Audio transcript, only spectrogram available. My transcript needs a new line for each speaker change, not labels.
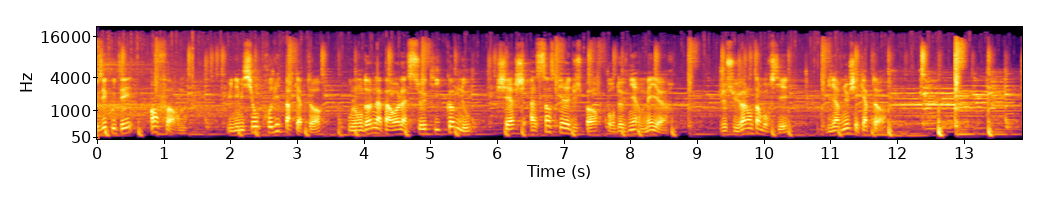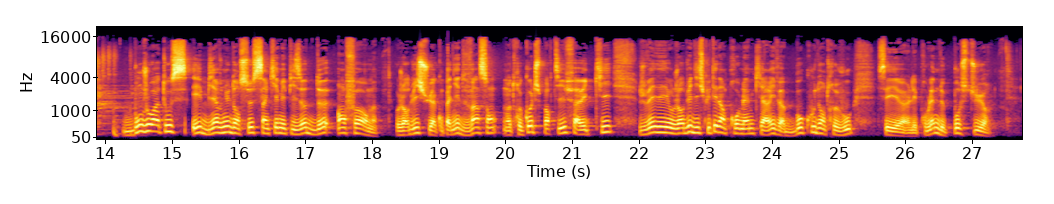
Vous écoutez En Forme, une émission produite par Captor où l'on donne la parole à ceux qui, comme nous, cherchent à s'inspirer du sport pour devenir meilleurs. Je suis Valentin Boursier, bienvenue chez Captor. Bonjour à tous et bienvenue dans ce cinquième épisode de En Forme. Aujourd'hui, je suis accompagné de Vincent, notre coach sportif, avec qui je vais aujourd'hui discuter d'un problème qui arrive à beaucoup d'entre vous, c'est euh, les problèmes de posture.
